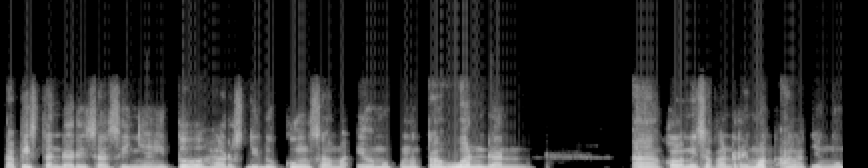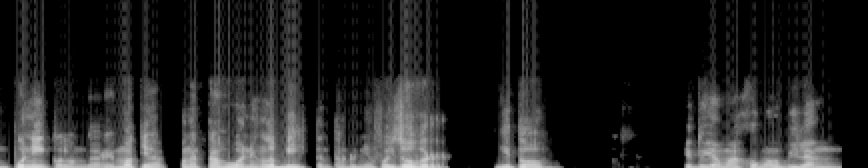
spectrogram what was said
tapi standarisasinya itu harus didukung sama ilmu pengetahuan dan uh, kalau misalkan remote alat yang mumpuni kalau nggak remote ya pengetahuan yang lebih tentang dunia voiceover gitu om Itu yang aku mau bilang.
